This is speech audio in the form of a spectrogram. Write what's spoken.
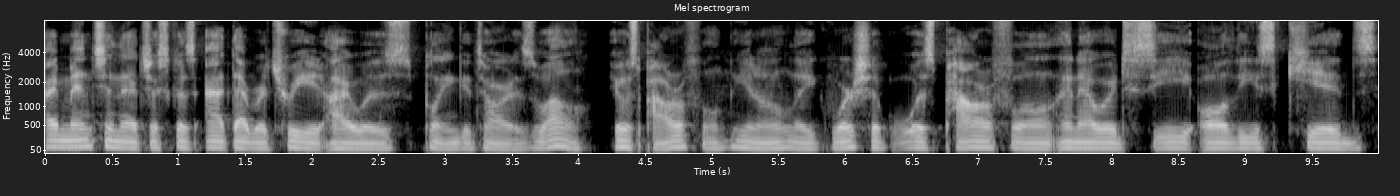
I mentioned that just because at that retreat I was playing guitar as well. It was powerful, you know, like worship was powerful, and I would see all these kids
